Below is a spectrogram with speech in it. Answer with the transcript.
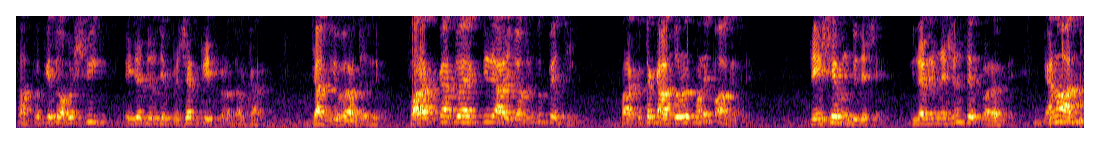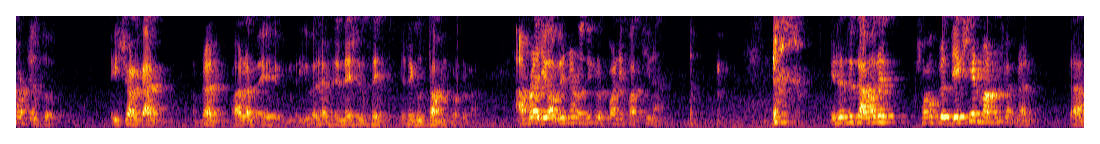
তো আপনাকে তো অবশ্যই এটার জন্য যে প্রেশার ক্রিয়েট করা দরকার জাতীয় জাতীয়ভাবে ফারাক্কা তো একদিনে আর যতটুকু পেয়েছি, ফারাক্কা থেকে আন্দোলনের ফলেই পাওয়া গেছে। দেশে এবং বিদেশে ইউনাইটেড নেশন সেভ করা হয়েছে। কেন আজ পর্যন্ত এই সরকার আপনার ইউনাইটেড নেশনসে এটাকে উত্থাপন করল না? আমরা যে অভিন্ন নদীগুলো পানি পাচ্ছি না এটাতে তো আমাদের সমগ্র দেশের মানুষ আপনার তারা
